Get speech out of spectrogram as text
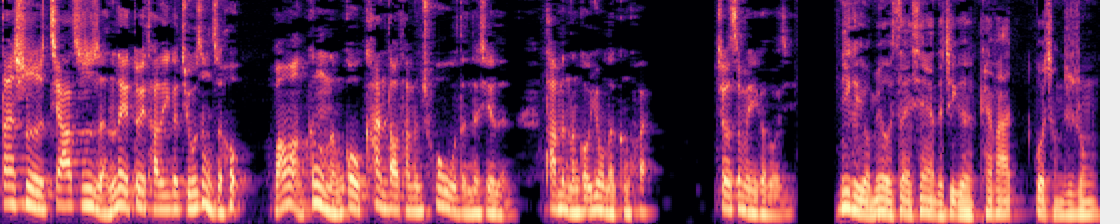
但是加之人类对它的一个纠正之后，往往更能够看到他们错误的那些人，他们能够用得更快，就这么一个逻辑。Nick 有没有在现在的这个开发过程之中，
